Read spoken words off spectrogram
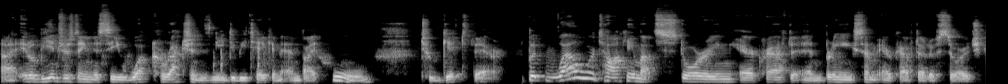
Uh, it'll be interesting to see what corrections need to be taken and by whom to get there. But while we're talking about storing aircraft and bringing some aircraft out of storage,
